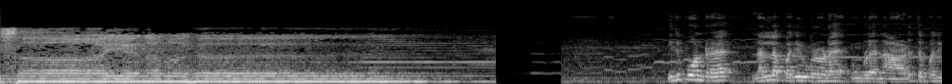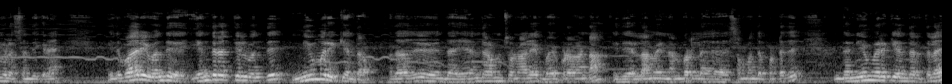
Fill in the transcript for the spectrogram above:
கணேசாய நமக. இது போன்ற நல்ல பதிவுகளோட உங்களை நான் அடுத்த பதிவில் சந்திக்கிறேன். இது மாதிரி வந்து எந்திரத்தில் வந்து நியூமரிக் எந்திரம். அதாவது இந்த இயந்திரம் சொன்னாலே பயப்பட வேண்டாம். இது எல்லாமே நம்பர்ல சம்மந்தப்பட்டது இந்த நியூமரிக் எந்திரத்தில்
